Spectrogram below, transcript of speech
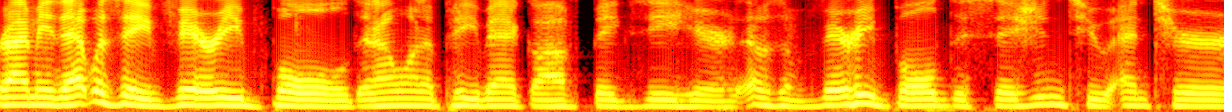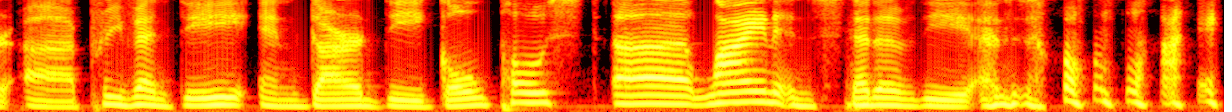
Remy, that was a very bold, and I want to piggyback off Big Z here. That was a very bold decision to enter uh, prevent D and guard the goalpost uh, line instead of the end zone line.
